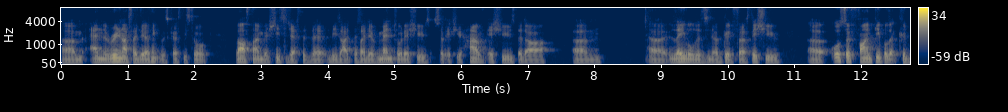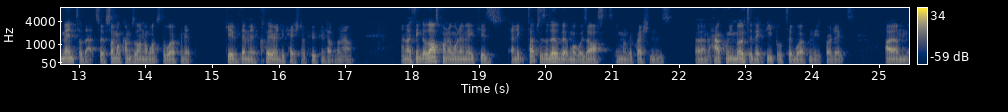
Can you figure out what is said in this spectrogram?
Um, and the really nice idea, I think it was Kirstie's talk last time, but she suggested that these, this idea of mentored issues. So if you have issues that are um, uh, labeled as you know a good first issue, uh, also find people that could mentor that. So if someone comes along and wants to work on it, give them a clear indication of who can help them out. And I think the last point I want to make is, and it touches a little bit on what was asked in one of the questions, um, how can we motivate people to work on these projects? Um,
